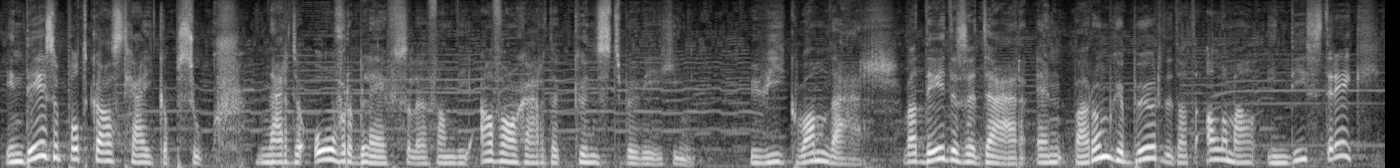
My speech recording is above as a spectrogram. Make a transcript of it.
In deze podcast ga ik op zoek naar de overblijfselen van die avant-garde kunstbeweging. Wie kwam daar? Wat deden ze daar? En waarom gebeurde dat allemaal in die streek?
